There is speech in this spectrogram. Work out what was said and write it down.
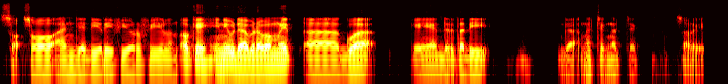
Sok-sokan jadi reviewer film. Oke, ini udah berapa menit? Uh, gua kayaknya dari tadi nggak ngecek-ngecek. Sorry.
